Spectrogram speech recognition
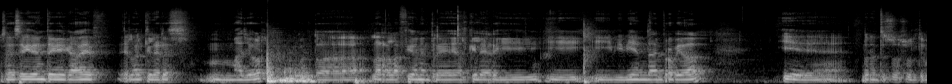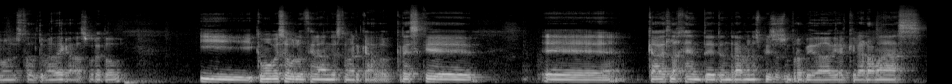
o sea, es evidente que cada vez el alquiler es mayor en cuanto a la relación entre alquiler y, y- y vivienda en propiedad, y, eh, durante estos últimos, esta última década sobre todo. ¿Y cómo ves evolucionando este mercado? ¿Crees que eh, cada vez la gente tendrá menos pisos en propiedad y alquilará más?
